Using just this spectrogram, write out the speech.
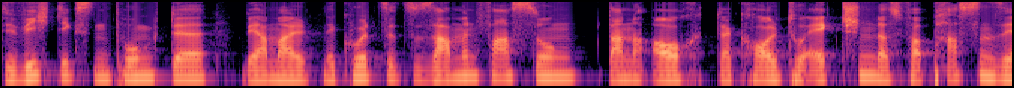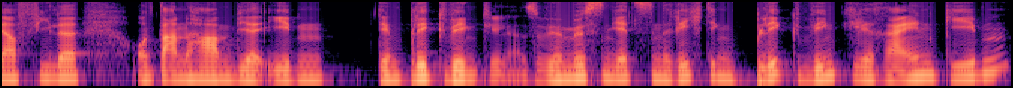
die wichtigsten Punkte wäre mal eine kurze Zusammenfassung. Dann auch der Call to Action, das verpassen sehr viele. Und dann haben wir eben den Blickwinkel. Also wir müssen jetzt den richtigen Blickwinkel reingeben.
